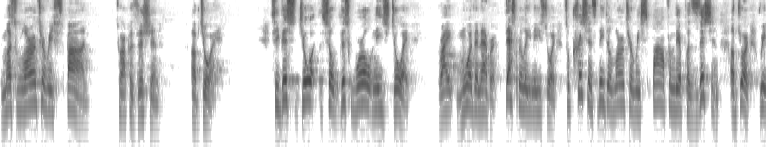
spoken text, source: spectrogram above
We must learn to respond to our position of joy. See, this joy, so this world needs joy, right? More than ever, desperately needs joy. So Christians need to learn to respond from their position of joy. Re,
